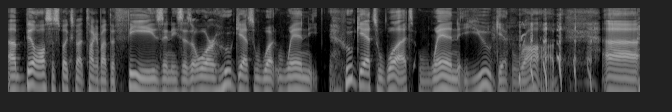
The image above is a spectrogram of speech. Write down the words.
Uh, Bill also spoke about talking about the fees, and he says, or who gets what when who gets what when you get robbed. uh,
